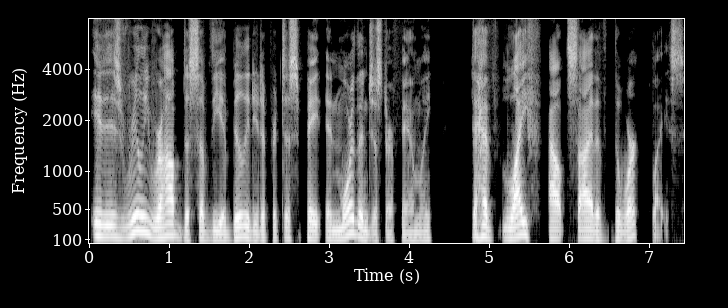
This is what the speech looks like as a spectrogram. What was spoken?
It has really robbed us of the ability to participate in more than just our family, to have life outside of the workplace.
